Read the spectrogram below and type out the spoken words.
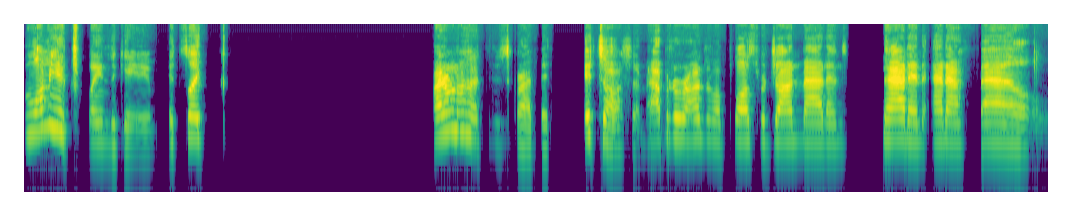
Let me explain the game. It's like I don't know how to describe it. It's awesome. Have a round of applause for John Madden's Madden NFL.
